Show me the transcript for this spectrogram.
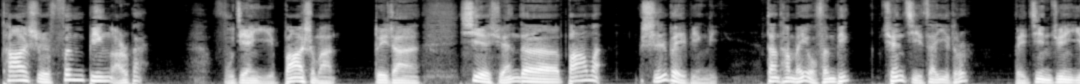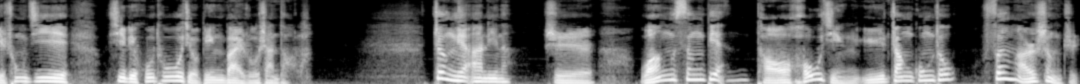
他是分兵而败。苻坚以八十万对战谢玄的八万，十倍兵力。但他没有分兵，全挤在一堆儿，被晋军一冲击，稀里糊涂就兵败如山倒了。正面案例呢是王僧辩讨侯景于张公州，分而胜之。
